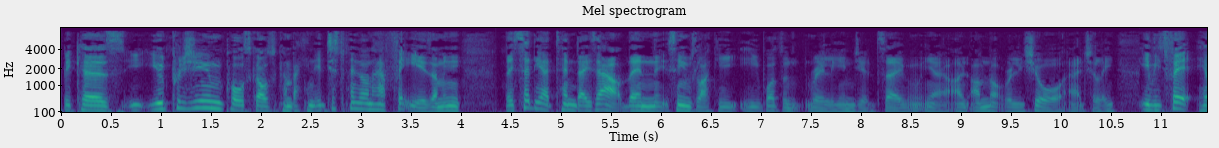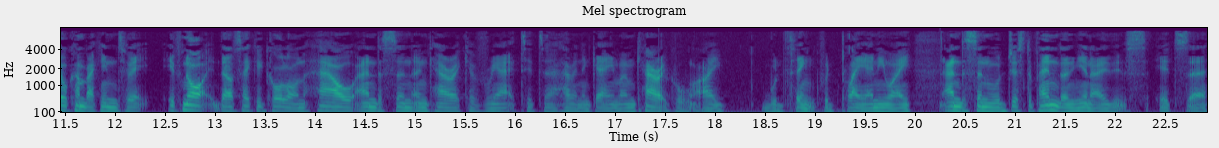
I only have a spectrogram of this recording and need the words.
because you'd presume Paul Scholes would come back in. It just depends on how fit he is. I mean, they said he had 10 days out, then it seems like he, he wasn't really injured. So, you know, I, I'm not really sure, actually. If he's fit, he'll come back into it. If not, they'll take a call on how Anderson and Carrick have reacted to having a game. I mean, Carrick, will, I would think, would play anyway. Anderson will just depend on, you know, it's, it's, uh,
